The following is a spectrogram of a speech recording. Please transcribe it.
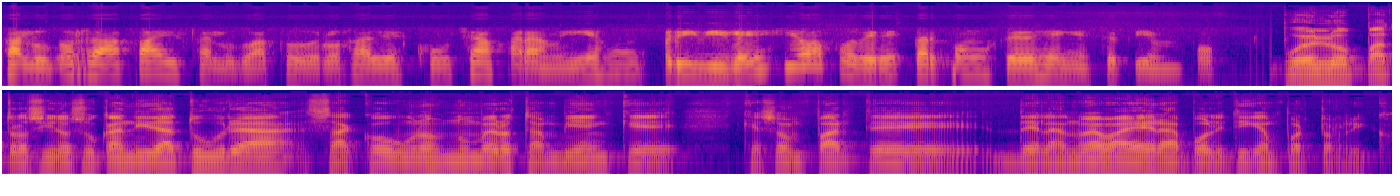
Saludos Rafa y saludo a todos los radioescuchas. Para mí es un privilegio poder estar con ustedes en este tiempo. Pueblo patrocinó su candidatura, sacó unos números también que que son parte de la nueva era política en Puerto Rico?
